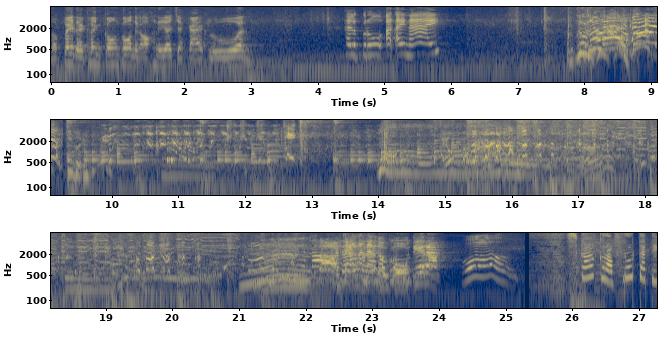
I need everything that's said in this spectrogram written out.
នៅពេលដែលឃើញកូនកូនទាំងអស់គ្នាចេះកែខ្លួនហើយលោកគ្រូអត់អីណាអីអាយុមក ដល់ចឹងអាណិតលោកគ្រូទៀតអាស្ករក្របហ្វ្រូតតាទី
